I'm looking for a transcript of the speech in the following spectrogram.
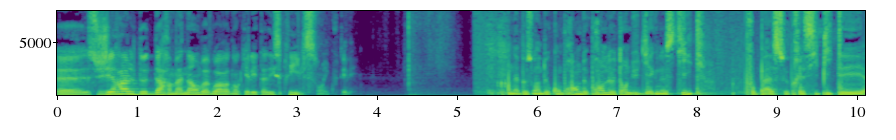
euh, Gérald Darmanin. On va voir dans quel état d'esprit ils sont. Écoutez-les. On a besoin de comprendre, de prendre le temps du diagnostic, il ne faut pas se précipiter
